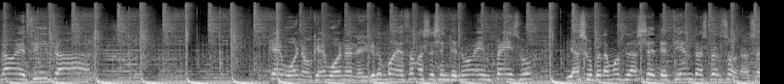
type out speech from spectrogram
Cabecita. Qué bueno, qué bueno. En el grupo de Zona 69 en Facebook ya superamos las 700 personas. ¿eh?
